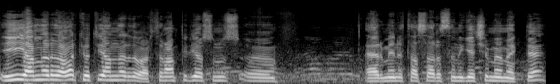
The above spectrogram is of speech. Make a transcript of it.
iyi yanları da var, kötü yanları da var. Trump biliyorsunuz e, Ermeni tasarısını geçirmemekte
